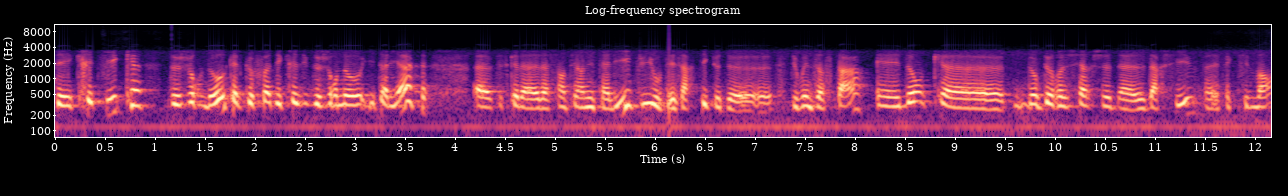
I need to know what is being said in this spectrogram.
des critiques de journaux, quelquefois des critiques de journaux italiens. Euh, puisqu'elle a, a, chanté en Italie, puis ou des articles de, du Windsor Star, et donc, euh, donc de recherche d'archives, effectivement.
